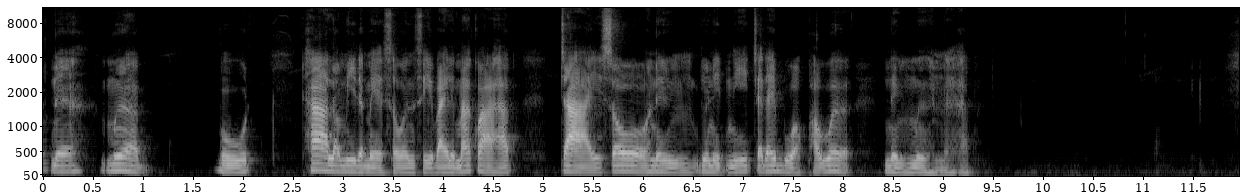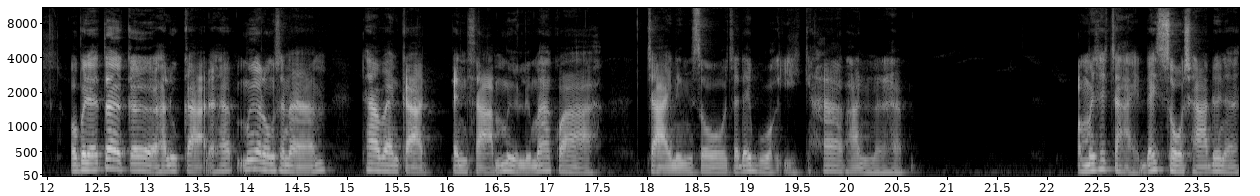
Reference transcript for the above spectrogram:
ทเนะเมื่อบูทถ้าเรามีดาเมจโซน4ใบหรือมากกว่าครับ จ่ายโซ่1ยูนิตนี้จะได้บวก power 10,000 นะครับโอเปอเรเตอร์เกอร์ฮารุกะนะครับ เมื่อลงสนามถ้าแวนการ์ดเป็น 30,000 หรือมากกว่า จ่าย 1 โซจะได้บวกอีก 5,000 นะครับ เอาไม่ใช่จ่ายได้โซชาร์จด้วยนะ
